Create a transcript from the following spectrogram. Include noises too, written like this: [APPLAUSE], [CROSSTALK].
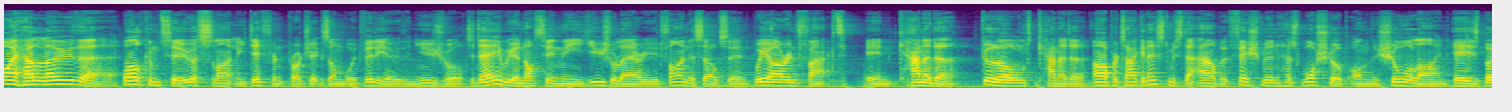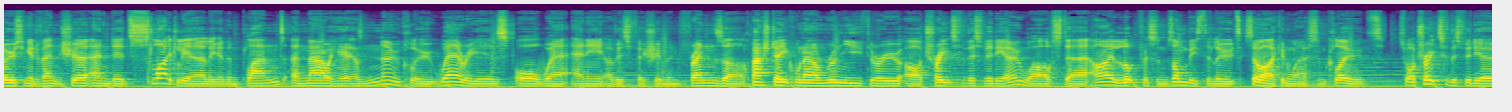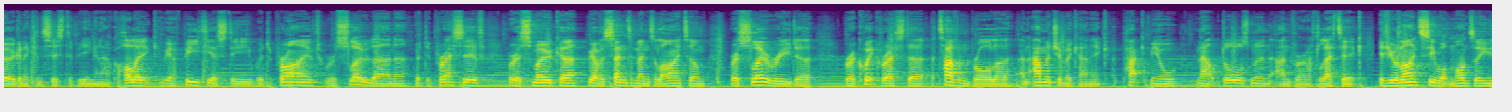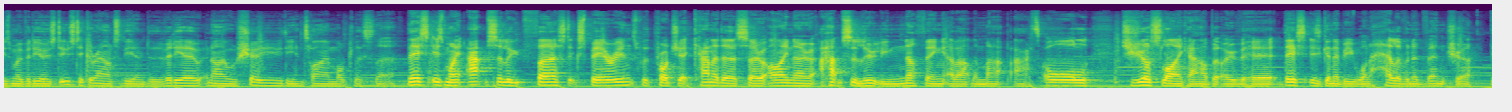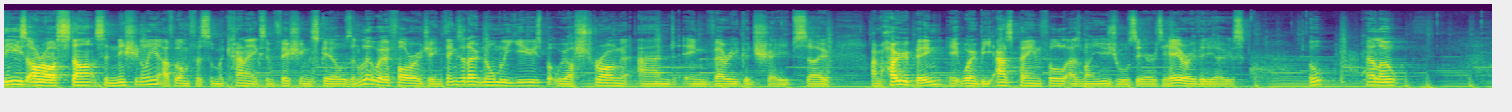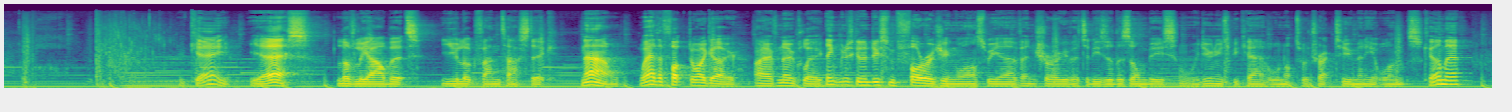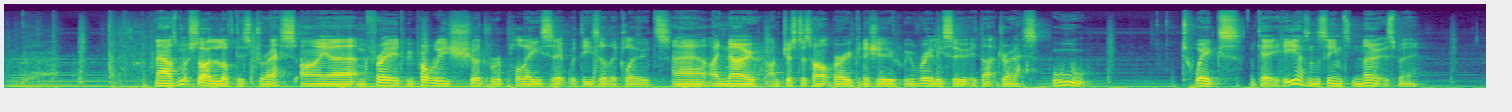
Why hello there! Welcome to a slightly different Project Zomboid video than usual. Today we are not in the usual area you'd find ourselves in, we are in fact in Canada. Good old Canada. Our protagonist, Mr. Albert Fishman, has washed up on the shoreline. His boating adventure ended slightly earlier than planned, and now he has no clue where he is or where any of his fisherman friends are. Pashjake will now run you through our traits for this video, whilst uh, I look for some zombies to loot so I can wear some clothes. So our traits for this video are going to consist of being an alcoholic, we have PTSD, we're deprived, we're a slow learner, we're depressive, we're a smoker, we have a sentimental item, we're a slow reader, we're a quick rester, a tavern brawler, an amateur mechanic, a pack mule, an outdoorsman, and we're athletic. If you would like to see what mods I use in my videos, do stick around to the end of the video and I will show you the entire mod list there. This is my absolute first experience with Project Canada, so I know absolutely nothing about the map at all, just like Albert over here. This is going to be one hell of an adventure. These are our starts initially. I've gone for some mechanics and fishing skills and a little bit of foraging, things I don't normally use, but we are strong and in very good shape, so I'm hoping it won't be as painful as my usual Zero to Hero videos. Oh, hello. Okay, yes, lovely Albert. You look fantastic. Now, where the fuck do I go? I have no clue. I think we're just going to do some foraging whilst we uh, venture over to these other zombies. Oh, we do need to be careful not to attract too many at once. Come here. Now, as much as I love this dress, I uh, am afraid we probably should replace it with these other clothes. Uh, I know, I'm just as heartbroken as you. We really suited that dress. Ooh, twigs. Okay, he hasn't seemed to notice me.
